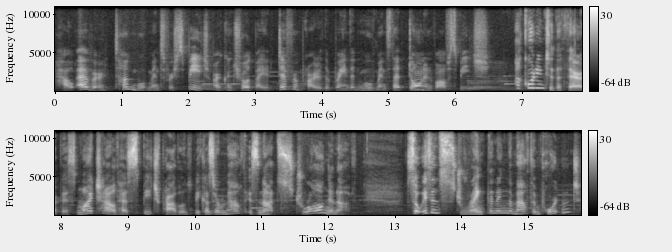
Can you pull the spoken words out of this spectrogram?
However, tongue movements for speech are controlled by a different part of the brain than movements that don't involve speech. According to the therapist, my child has speech problems because her mouth is not strong enough. So isn't strengthening the mouth important?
